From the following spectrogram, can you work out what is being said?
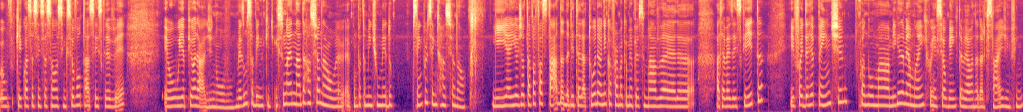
eu fiquei com essa sensação, assim, que se eu voltasse a escrever, eu ia piorar de novo. Mesmo sabendo que isso não é nada racional, é, é completamente um medo 100% racional. E aí eu já estava afastada da literatura, a única forma que eu me aproximava era através da escrita. E foi de repente, quando uma amiga da minha mãe, que conhecia alguém que trabalhava na Dark Side, enfim,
